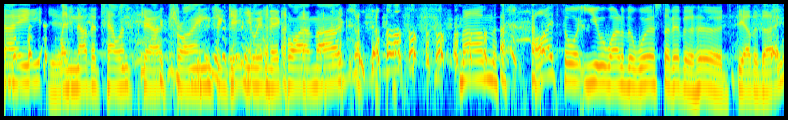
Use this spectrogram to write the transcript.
Hey, day, another talent scout trying to get you in their choir marks. Mum, I thought you were one of the worst I've ever heard the other day.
